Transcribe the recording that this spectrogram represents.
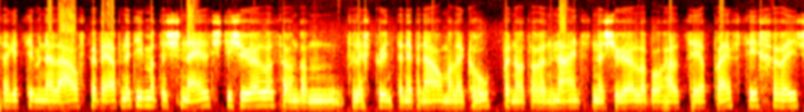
sage jetzt in einem Laufbewerb nicht immer der schnellste Schüler, sondern vielleicht gewinnt dann eben auch mal eine Gruppe oder einen einzelnen Schüler, der halt sehr treffsicher ist.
